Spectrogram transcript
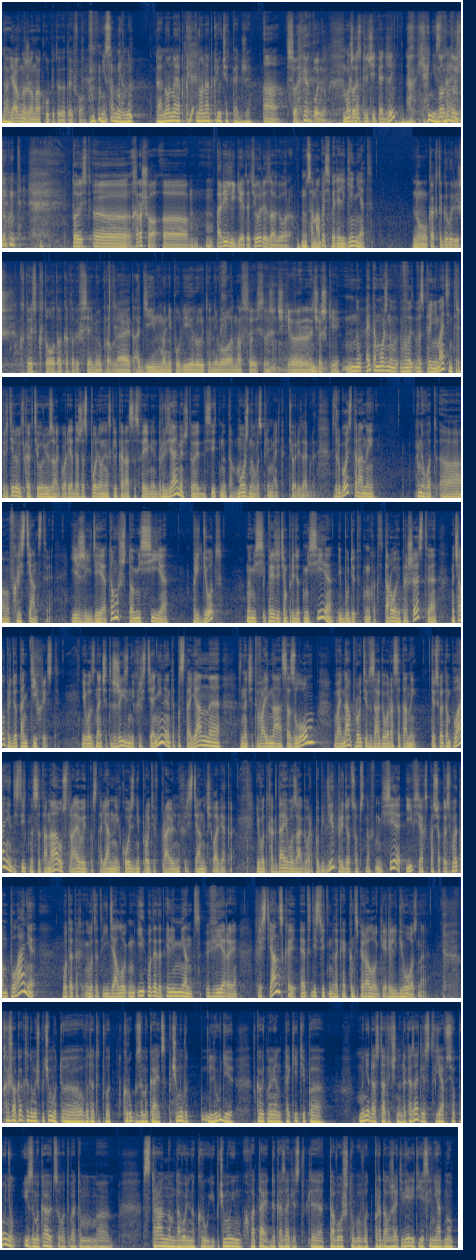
Да, Явно же она купит этот iPhone. несомненно. Да, но она, отклю- но она отключит 5G. А, все, я понял. Можно есть- отключить 5G? Я не Ну, знаю. то есть- То есть, э, хорошо, э, а религия – это теория заговора? Ну, сама по себе религия нет. Ну, как ты говоришь, то есть кто-то, который всеми управляет, один манипулирует, у него на все есть рычажки. рычажки. Ну, это можно воспринимать, интерпретировать как теорию заговора. Я даже спорил несколько раз со своими друзьями, что это действительно там можно воспринимать как теорию заговора. С другой стороны, ну вот э, в христианстве есть же идея о том, что Мессия придет, но месси- прежде чем придет Мессия и будет ну, как второе пришествие, сначала придет Антихрист. И вот, значит, жизнь христианина – это постоянная, значит, война со злом, война против заговора сатаны. То есть в этом плане действительно сатана устраивает постоянные козни против правильных христиан и человека. И вот когда его заговор победит, придет, собственно, Мессия и всех спасет. То есть в этом плане вот эта, вот эта идеология, и вот этот элемент веры христианской, это действительно такая конспирология религиозная. Хорошо, а как ты думаешь, почему вот, э, вот этот вот круг замыкается? Почему вот люди в какой-то момент такие типа «мне достаточно доказательств, я все понял» и замыкаются вот в этом э, странном довольно круге? Почему им хватает доказательств для того, чтобы вот продолжать верить, если ни одно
